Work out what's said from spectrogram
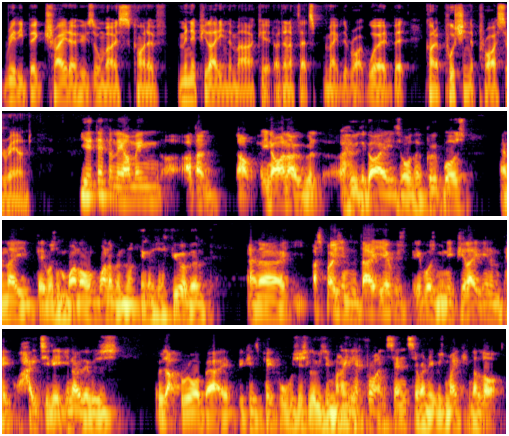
really big trader who's almost kind of manipulating the market. I don't know if that's maybe the right word, but kind of pushing the price around. Yeah, definitely. I mean, I don't, I, you know, I know who the guy is or the group was, and they there wasn't one or one of them. I think there was a few of them, and uh, I suppose in the day, yeah, it was it was manipulating, and people hated it. You know, there was there was uproar about it because people were just losing money left, right, and centre, and he was making a lot.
